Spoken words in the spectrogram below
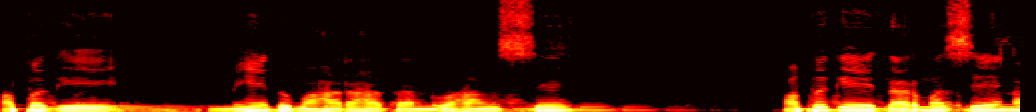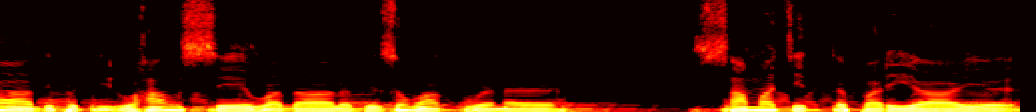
අපගේ මිහිඳු මහරහතන් වහන්සේ අපගේ ධර්ම සේනාධිපති වහන්සේ වදාළ දෙසුමක් වන සමචිත්ත පරියාය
